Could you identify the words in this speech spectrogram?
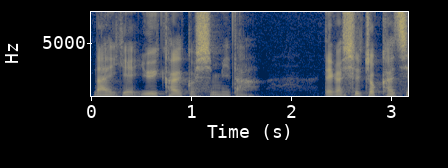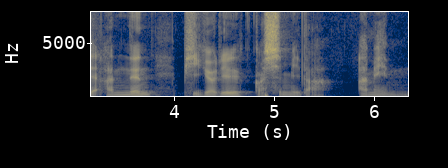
나에게 유익할 것입니다. 내가 실족하지 않는 비결일 것입니다. 아멘.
